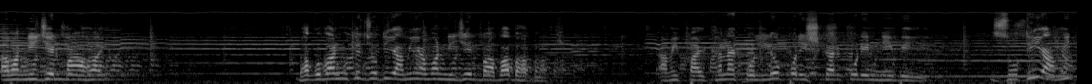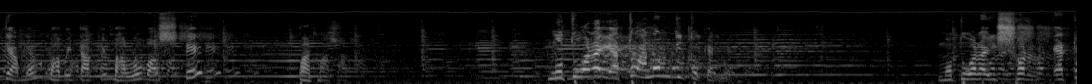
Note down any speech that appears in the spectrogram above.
আমার নিজের মা হয়। ভগবানকে যদি আমি আমার নিজের বাবা ভাবি, আমি পায়খানা করলেও পরিষ্কার করে নেবে, যদি আমি তেমন ভাবে তাকে ভালোবাসতে পারি। মতুয়ারা এত আনন্দিত কেন? মতুয়ারা ঈশ্বর এত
